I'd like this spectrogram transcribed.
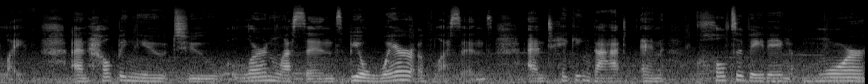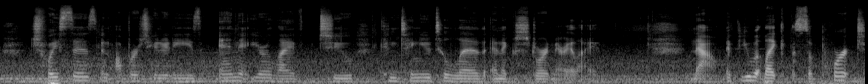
life and helping you to learn lessons, be aware of lessons, and taking that and cultivating more choices and opportunities in your life to continue to live an extraordinary life. Now, if you would like support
